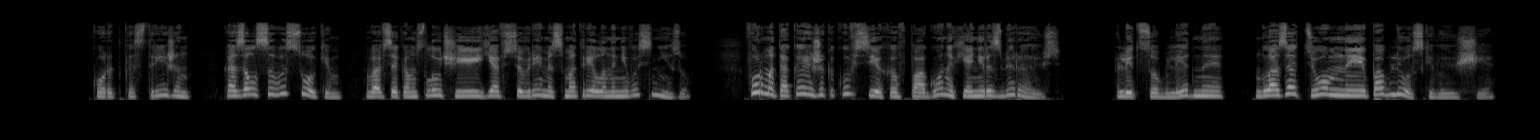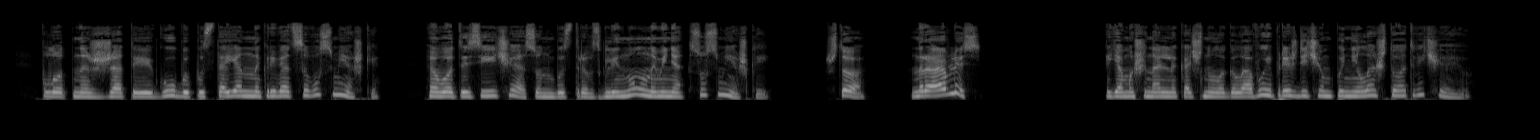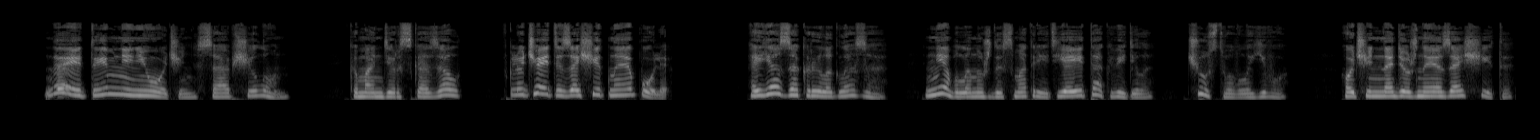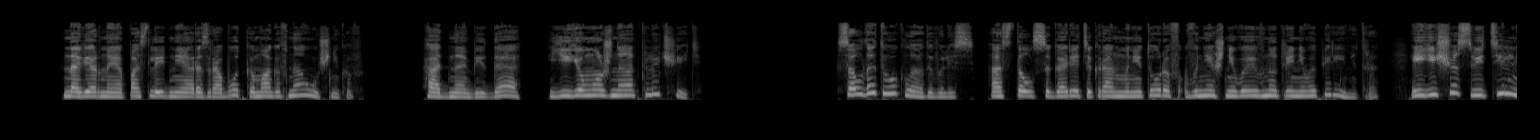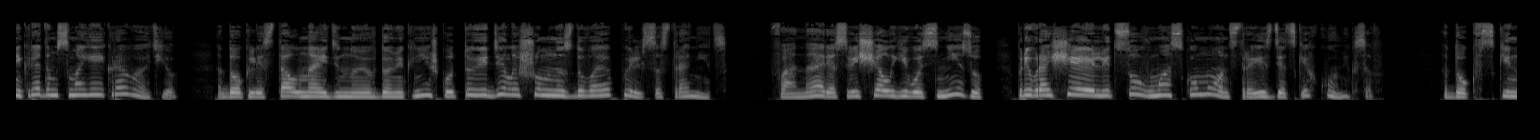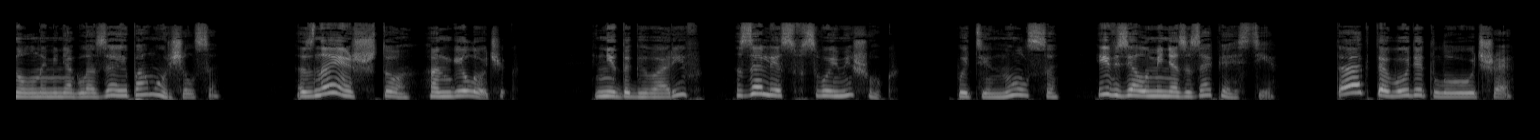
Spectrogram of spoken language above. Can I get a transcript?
коротко стрижен, казался высоким, во всяком случае, я все время смотрела на него снизу. Форма такая же, как у всех, а в погонах я не разбираюсь. Лицо бледное, глаза темные, поблескивающие. Плотно сжатые губы постоянно кривятся в усмешке. Вот и сейчас он быстро взглянул на меня с усмешкой. «Что, нравлюсь?» Я машинально качнула головой, прежде чем поняла, что отвечаю. «Да и ты мне не очень», — сообщил он. Командир сказал, «Включайте защитное поле». Я закрыла глаза. Не было нужды смотреть, я и так видела, чувствовала его. Очень надежная защита. Наверное, последняя разработка магов-научников. Одна беда, ее можно отключить. Солдаты укладывались. Остался гореть экран мониторов внешнего и внутреннего периметра. И еще светильник рядом с моей кроватью. Док листал найденную в доме книжку, то и дело шумно сдувая пыль со страниц. Фонарь освещал его снизу, превращая лицо в маску монстра из детских комиксов. Док вскинул на меня глаза и поморщился. «Знаешь что, ангелочек?» Не договорив, залез в свой мешок, потянулся и взял меня за запястье. Так-то будет лучше.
